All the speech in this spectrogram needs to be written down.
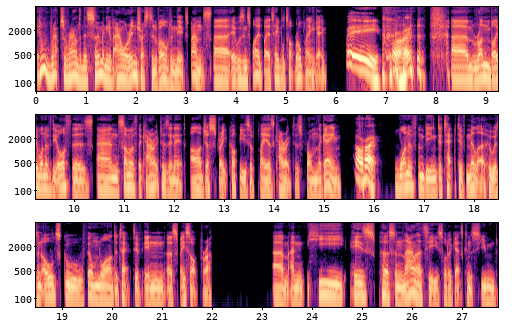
it all wraps around and there's so many of our interests involved in the expanse. Uh, it was inspired by a tabletop role playing game. Hey, All right. um, run by one of the authors, and some of the characters in it are just straight copies of players' characters from the game. All right. One of them being Detective Miller, who is an old school film noir detective in a space opera. Um, and he his personality sort of gets consumed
